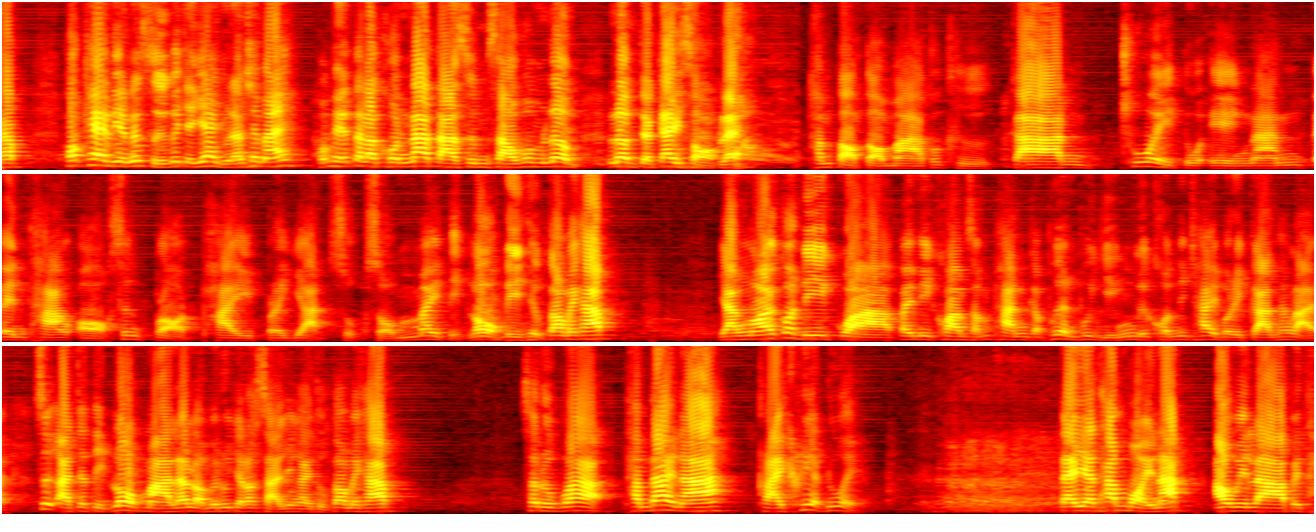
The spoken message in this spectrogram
ครับเพราะแค่เรียนหนังสือก็จะแย่อยู่แล้วใช่ไหมผมเห็นแต่ละคนหน้าตาซึมเศร้าเพราะมันเริ่ม เริ่มจะใกล้สอบแล้วคำตอบต่อมาก็คือ การช่วยตัวเองนั้นเป็นทางออกซึ่งปลอดภัยประหยัดสุขสมไม่ติดโรคดีถูกต้องไหมครับ อย่างน้อยก็ดีกว่าไปมีความสัมพันธ์กับเพื่อนผู้หญิง หรือคนที่ใช้บริการทั้งหลาย ซึ่งอาจจะติดโรคมาแล้วเราไม่รู้จะรักษายังไงถูกต้องไหมครับ สรุปว่าทำได้นะ คลายเครียดด้วย แต่อย่าทำบ่อยนัก เอาเวลาไปท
